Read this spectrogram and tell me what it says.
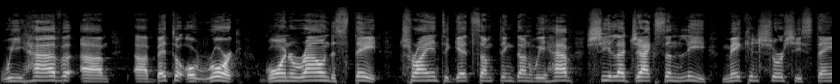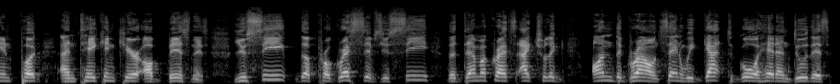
We have um, uh, Beto O'Rourke going around the state trying to get something done. We have Sheila Jackson Lee making sure she's staying put and taking care of business. You see the progressives, you see the Democrats actually on the ground saying we got to go ahead and do this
